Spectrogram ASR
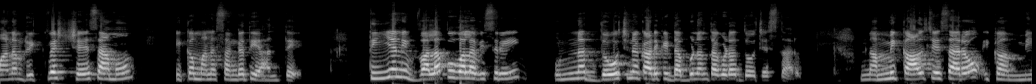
మనం రిక్వెస్ట్ చేశామో ఇక మన సంగతి అంతే. తీయని వలపు వల విసిరి ఉన్న దోచిన కాడికి డబ్బునంతా కూడా దోచేస్తారు. నమ్మి కాల్ చేశారో ఇక మీ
